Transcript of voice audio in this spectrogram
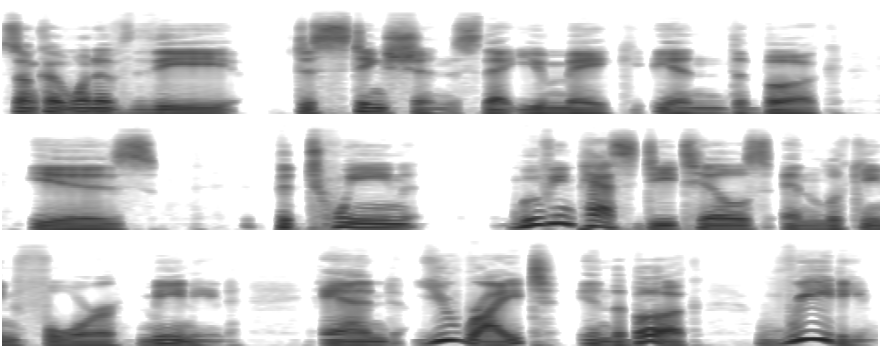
Sönke, one of the distinctions that you make in the book is between moving past details and looking for meaning. And you write in the book, reading,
